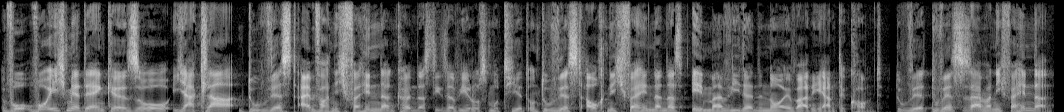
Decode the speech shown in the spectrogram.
wo, wo ich mir denke, so, ja klar, du wirst einfach nicht verhindern können, dass dieser Virus mutiert und du wirst auch nicht verhindern, dass immer wieder eine neue Variante kommt. Du, wirst, du wirst es einfach nicht verhindern.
